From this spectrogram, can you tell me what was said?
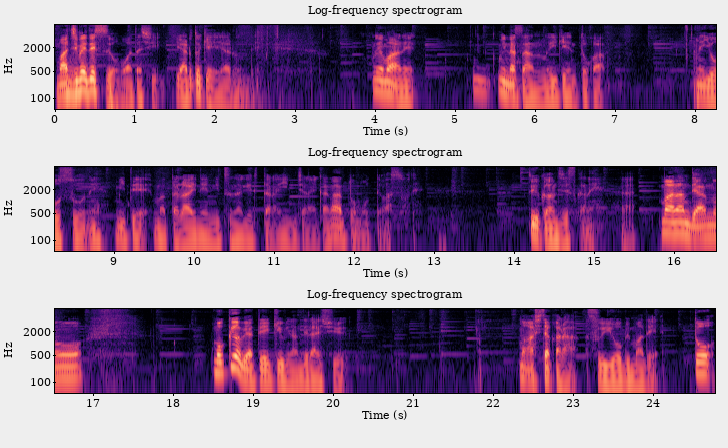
真面目ですよ、私。やるときはやるんで。で、まあね、皆さんの意見とか、様子をね、見て、また来年につなげれたらいいんじゃないかなと思ってますので。という感じですかね。はい。まあなんで、あの木曜日は定休日なんで来週。まあ明日から水曜日までと、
